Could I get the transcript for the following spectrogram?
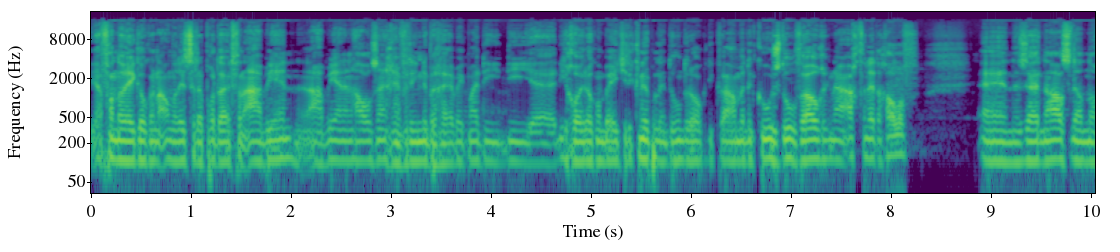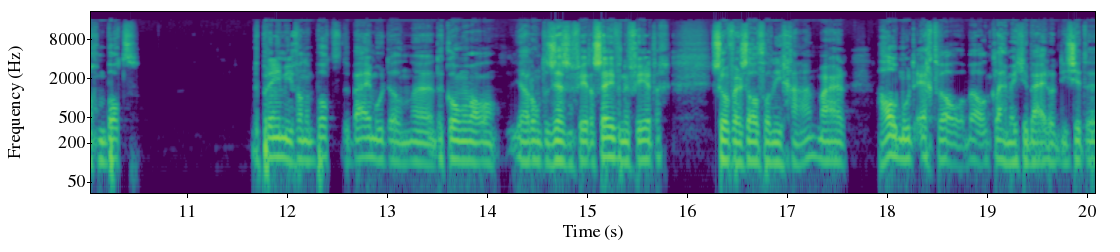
ja, van de week ook een analistenrapport uit van ABN. ABN en Hal zijn geen vrienden, begrijp ik. Maar die, die, uh, die gooiden ook een beetje de knuppel in het hoenderhok. Die kwamen met een koersdoelverhoging naar 38,5. En zeiden, nou, als er dan nog een bot, de premie van een bot erbij moet, dan, uh, dan komen we al ja, rond de 46, 47. Zover zal het wel niet gaan. Maar Hal moet echt wel, wel een klein beetje bij. Die zitten,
